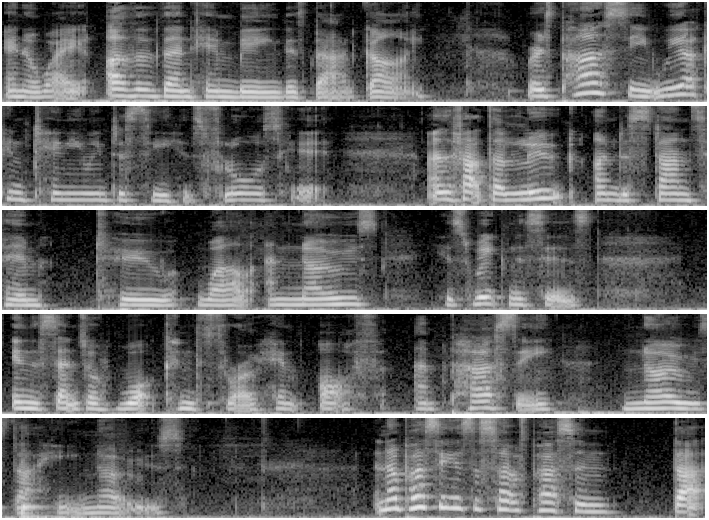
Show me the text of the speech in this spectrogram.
in a way, other than him being this bad guy. Whereas Percy, we are continuing to see his flaws here. And the fact that Luke understands him too well and knows his weaknesses in the sense of what can throw him off. And Percy knows that he knows. And now, Percy is the sort of person that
